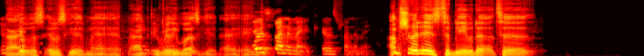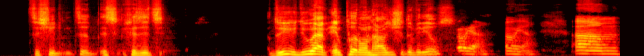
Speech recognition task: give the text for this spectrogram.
nah, it was it was good, man. I, it really was good. I, it was fun to make. It was fun to make. I'm sure it is to be able to to to shoot to it's because it's. Do you do you have input on how you shoot the videos? Oh yeah, oh yeah. Um,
